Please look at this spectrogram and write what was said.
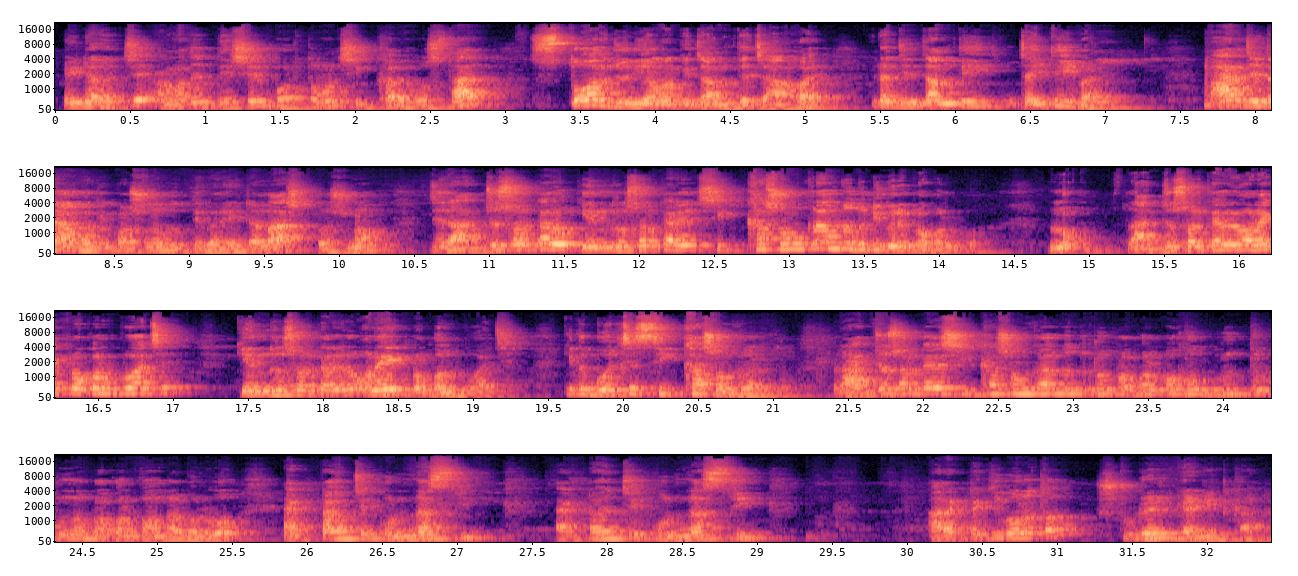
এইটা হচ্ছে আমাদের দেশের বর্তমান শিক্ষা ব্যবস্থার স্তর যদি আমাকে জানতে চাওয়া হয়, এটা যে জানতেই চাইতেই পারে। আর যেটা আমাকে প্রশ্ন করতে পারে, এটা লাস্ট প্রশ্ন, যে রাজ্য সরকার ও কেন্দ্র সরকারের শিক্ষা সংক্রান্ত দুটি করে প্রকল্প। রাজ্য সরকারের অনেক প্রকল্প আছে, কেন্দ্র সরকারের অনেক প্রকল্প আছে। কিন্তু বলছে শিক্ষা সংক্রান্ত। রাজ্য সরকারের শিক্ষা সংক্রান্ত দুটো প্রকল্প খুব গুরুত্বপূর্ণ প্রকল্প আমরা বলব। একটা হচ্ছে কন্যাশ্রী, একটা হচ্ছে কন্যাশ্রী আর একটা কি বলতো? Student credit card.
